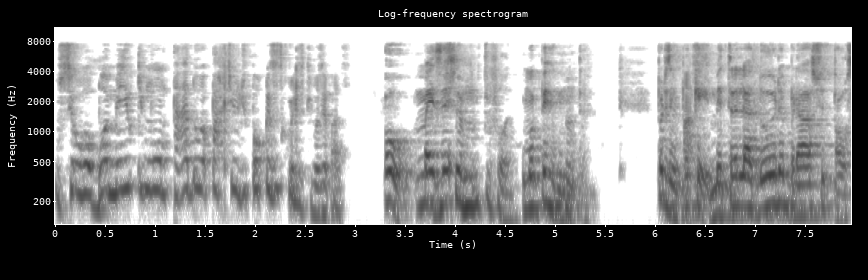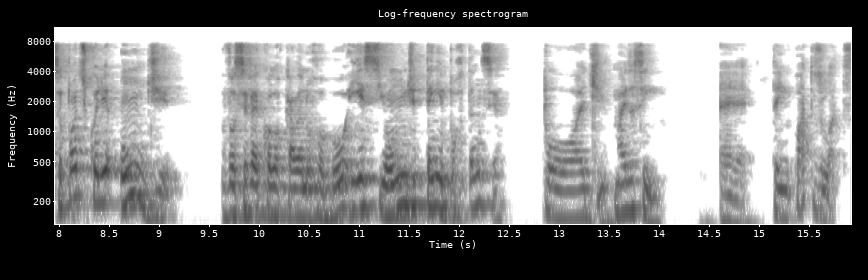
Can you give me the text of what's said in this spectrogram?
o seu robô é meio que montado a partir de poucas escolhas que você faz. Oh, mas é Isso é muito foda. uma pergunta. Por exemplo, Passa. ok, metralhadora, braço e tal. Você pode escolher onde você vai colocá-la no robô e esse onde tem importância? Pode, mas assim, é, tem quatro slots.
